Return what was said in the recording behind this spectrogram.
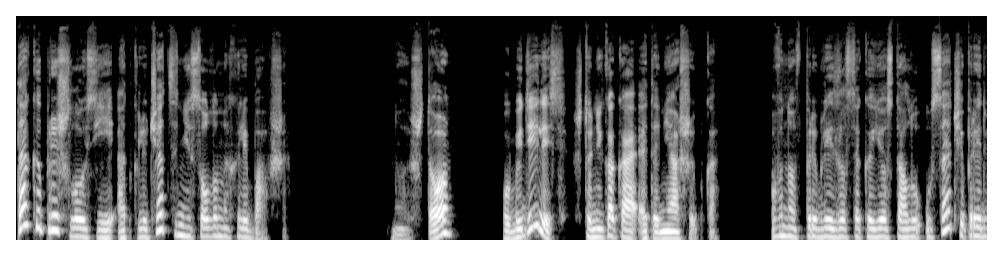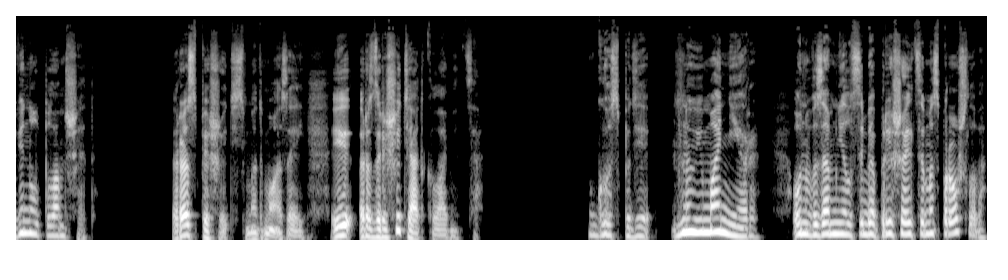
Так и пришлось ей отключаться несолоно хлебавши. Ну и что? Убедились, что никакая это не ошибка? Вновь приблизился к ее столу усач и придвинул планшет. Распишитесь, мадемуазель, и разрешите откланяться. Господи, ну и манеры. Он возомнил себя пришельцем из прошлого.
